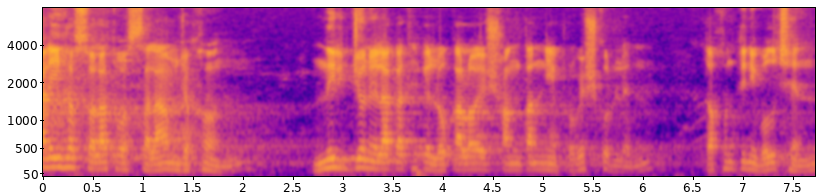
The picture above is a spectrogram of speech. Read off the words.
আলিহা সালাতাম যখন নির্জন এলাকা থেকে লোকালয়ে সন্তান নিয়ে প্রবেশ করলেন, তখন তিনি বলছেন,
